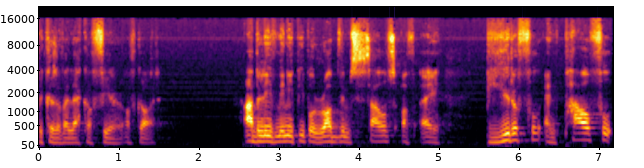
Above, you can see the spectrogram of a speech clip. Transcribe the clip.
because of a lack of fear of God. I believe many people rob themselves of a beautiful and powerful,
